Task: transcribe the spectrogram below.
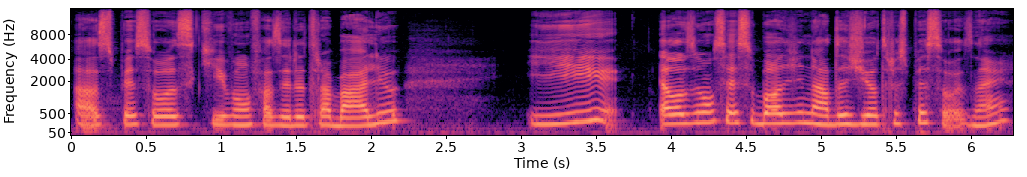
as pessoas que vão fazer o trabalho e elas vão ser subordinadas de outras pessoas, né?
